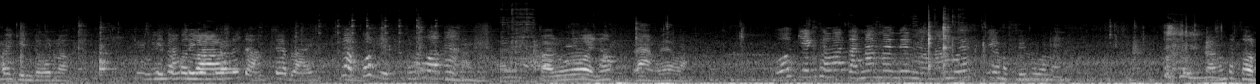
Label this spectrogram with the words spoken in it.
ไม่กินโดนหรอกเห็นทั้งคนว่าด้วยจ้ะแซ่บหลายปลาร้อยเนาะล่างแล้วอะโอ้เก่งแค่ว่าจากนั้นไม่ได้เหนียวน้ำเว้ยเที่ยวมาซื้อตัวมาแต่มันเป็นส่วน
